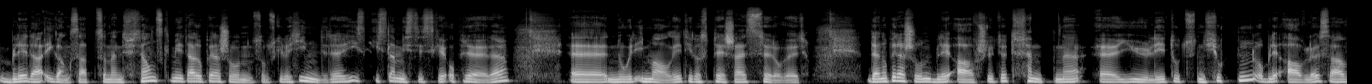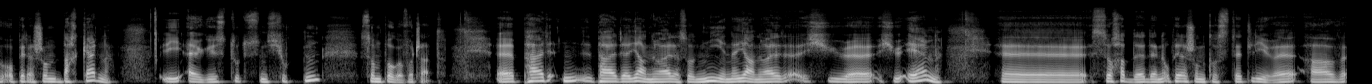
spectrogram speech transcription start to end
ble da igangsatt som en fransk militæroperasjon som skulle hindre islamistiske opprørere eh, nord i Mali til å spre seg sørover. Den operasjonen ble avsluttet 15.07.2014 eh, og ble avløst av operasjon Bakkern i august 2014, som pågår fortsatt. Eh, per, per januar, altså 9. januar 2021 eh, så hadde den operasjonen kostet livet av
